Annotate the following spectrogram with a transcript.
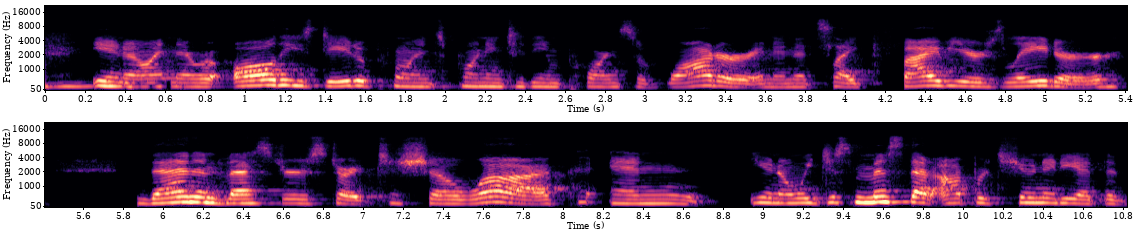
mm-hmm. you know and there were all these data points pointing to the importance of water and then it's like five years later then investors start to show up and you know we just missed that opportunity at the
